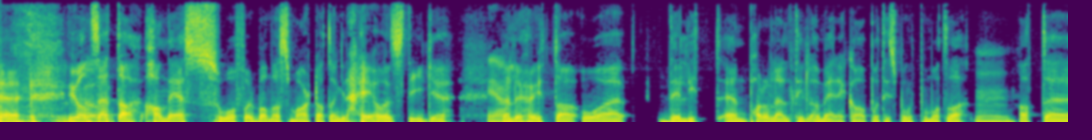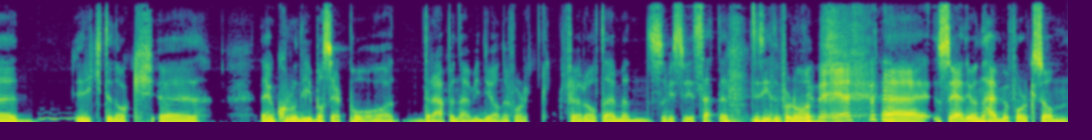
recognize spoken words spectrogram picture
Uansett, da. Han er så forbanna smart at han greier å stige Ja. veldig høyt, da, og det er litt en parallell til Amerika på et tidspunkt, på en måte, da. Mm. At uh, riktignok uh, det er en koloni basert på å drepe en haug indianerfolk før og alt det, men så hvis vi setter det til side for er eh, så er det jo en haug med folk som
